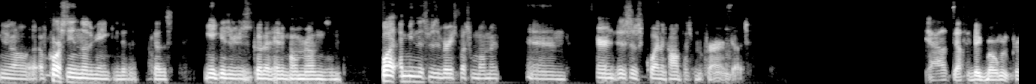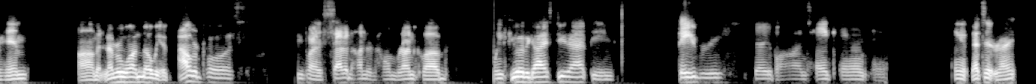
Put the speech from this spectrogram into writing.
you know, of course, he another Yankee did it because Yankees are just good at hitting home runs. And but I mean, this was a very special moment, and Aaron, this is quite an accomplishment for Aaron Judge. Yeah, definitely a big moment for him. Um, at number one, though, we have Albert Pujols, being part of the 700 home run club. Only a few other guys do that, being Babe Ruth, Barry Bonds, Hank Aaron. And that's it, right?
